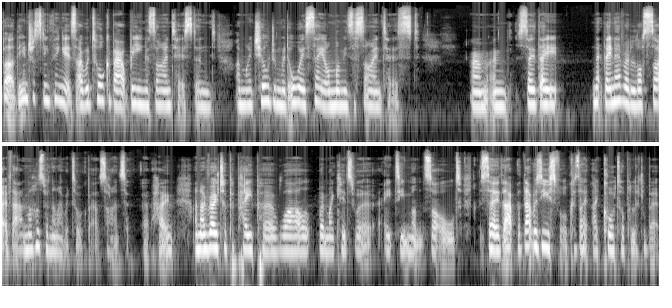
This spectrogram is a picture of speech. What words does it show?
But the interesting thing is, I would talk about being a scientist, and, and my children would always say, "Oh, mummy's a scientist," um, and so they they never lost sight of that. And my husband and I would talk about science at, home. And I wrote up a paper while when my kids were eighteen months old, so that that was useful because I, I caught up a little bit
